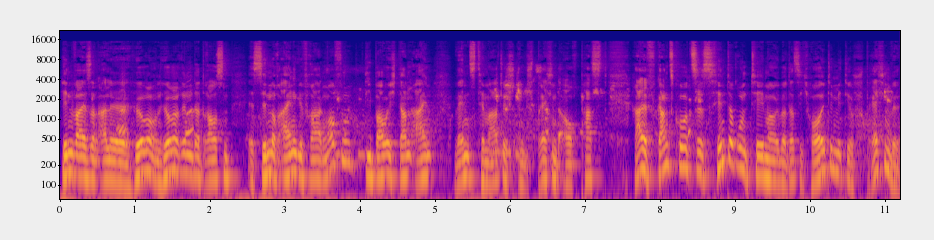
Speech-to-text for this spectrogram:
Hinweis an alle Hörer und Hörerinnen da draußen. Es sind noch einige Fragen offen. Die baue ich dann ein, wenn es thematisch entsprechend auch passt. Ralf, ganz kurzes Hintergrundthema, über das ich heute mit dir sprechen will.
